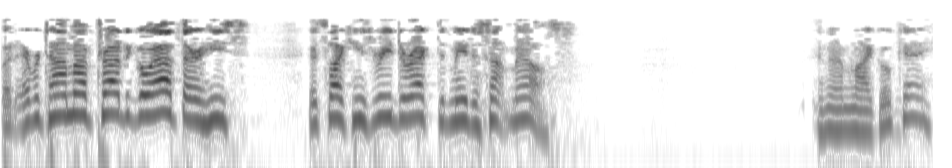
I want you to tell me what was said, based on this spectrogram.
But every time I've tried to go out there, he's, it's like he's redirected me to something else. And I'm like, okay.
